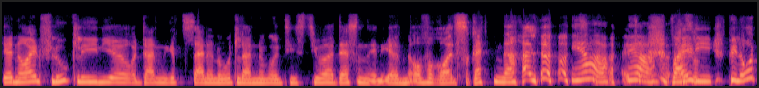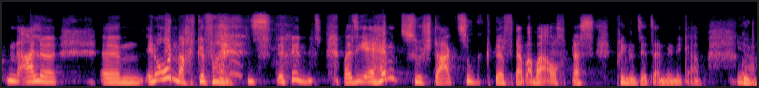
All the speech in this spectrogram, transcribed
der neuen Fluglinie und dann gibt es eine Notlandung und die Stewardessen in ihren Overalls retten alle. Ja, so ja. Weil also, die Piloten alle ähm, in Ohnmacht gefallen sind, weil sie ihr Hemd zu stark zugeknöpft haben. Aber auch das bringt uns jetzt ein wenig ab. Ja. Gut.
